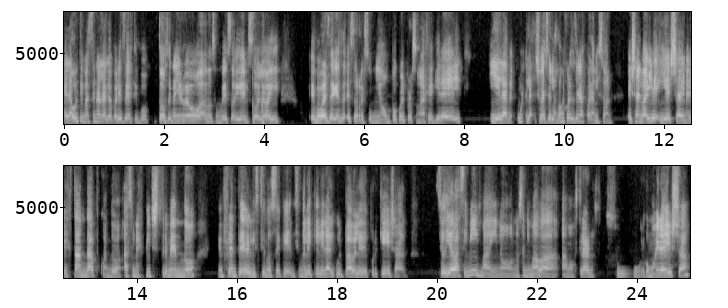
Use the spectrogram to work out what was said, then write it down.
En la última escena en la que aparece es tipo todos en Año Nuevo dándose un beso y él solo ahí. Eh, me parece que eso, resumió un poco el personaje que era él. Y yo voy a decir, las dos mejores escenas para mí son ella en el baile y ella en el stand-up, cuando hace un speech tremendo enfrente de él diciéndose que, diciéndole que él era el culpable de por qué ella se odiaba a sí misma y no, no se animaba a mostrar su, cómo era ella.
